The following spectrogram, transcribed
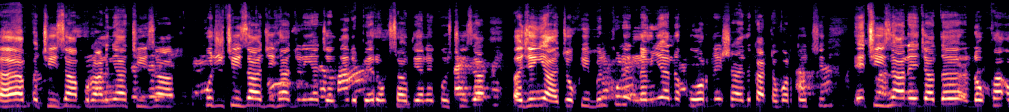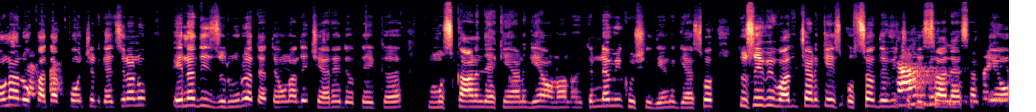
ਅ, ਚੀਜ਼ਾਂ ਪੁਰਾਣੀਆਂ ਚੀਜ਼ਾਂ ਕੁਝ ਚੀਜ਼ਾਂ ਅਜਿਹੀਆਂ ਜਿਹੜੀਆਂ ਜਲਦੀ ਰਿਪੇਅਰ ਹੋ ਸਕਦੀਆਂ ਨੇ ਕੁਝ ਚੀਜ਼ਾਂ ਅਜਿਹੀਆਂ ਜੋ ਕਿ ਬਿਲਕੁਲ ਨਵੀਆਂ ਨਕੋਰ ਨੇ ਸ਼ਾਇਦ ਘੱਟ ਵਰਤੋਂ 'ਚ ਇਹ ਚੀਜ਼ਾਂ ਨੇ ਜਦ ਲੋਕਾਂ ਉਹਨਾਂ ਲੋਕਾਂ ਤੱਕ ਪਹੁੰਚਣਗੇ ਜਿਨ੍ਹਾਂ ਨੂੰ ਇਹਨਾਂ ਦੀ ਜ਼ਰੂਰਤ ਹੈ ਤੇ ਉਹਨਾਂ ਦੇ ਚਿਹਰੇ ਦੇ ਉੱਤੇ ਇੱਕ ਮੁਸਕਾਨ ਲੈ ਕੇ ਆਣਗੀਆਂ ਉਹਨਾਂ ਨੂੰ ਇੱਕ ਨਵੀਂ ਖੁਸ਼ੀ ਦੇਣਗੀਆਂ ਸੋ ਤੁਸੀਂ ਵੀ ਵੱਧ ਚੜ ਕੇ ਇਸ ਉਤਸਵ ਦੇ ਵਿੱਚ ਹਿੱਸਾ ਲੈ ਸਕਦੇ ਹੋ।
